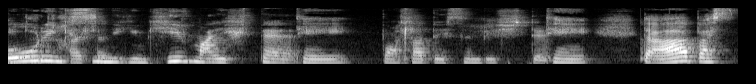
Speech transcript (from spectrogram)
өөрийн гэсэн нэг юм хев маягтай. Болоод исэн биш үү? Тий. Аа бас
